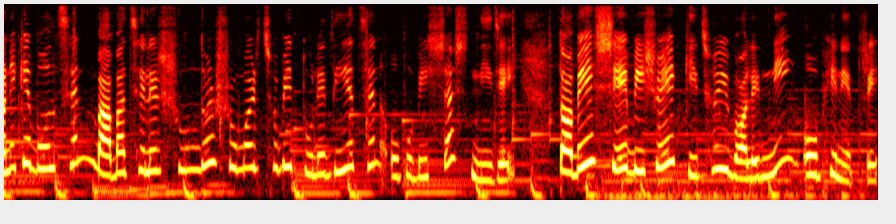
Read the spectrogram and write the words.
অনেকে বলছেন, বাবা ছেলের সুন্দর সময়ের ছবি তুলে দিয়েছেন অপু বিশ্বাস নিজেই। তবে সে বিষয়ে কিছুই বলেননি অভিনেত্রী।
